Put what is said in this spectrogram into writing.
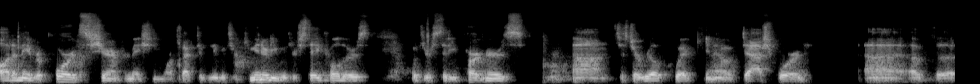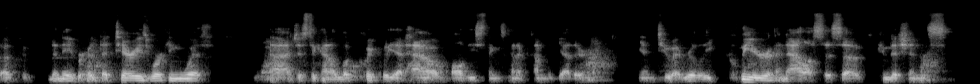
automate reports, share information more effectively with your community, with your stakeholders, with your city partners. Um, just a real quick you know dashboard uh, of the of the neighborhood that Terry's working with, uh, just to kind of look quickly at how all these things kind of come together into a really clear analysis of conditions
